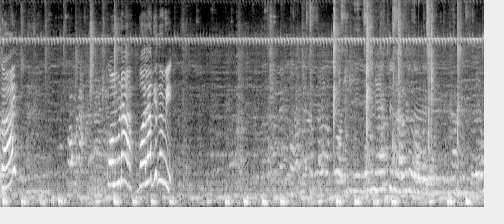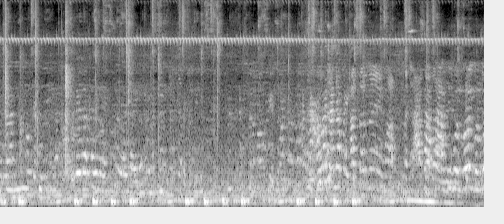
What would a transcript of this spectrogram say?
काय? काय कोंबडा बोला की तुम्ही मनीषा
